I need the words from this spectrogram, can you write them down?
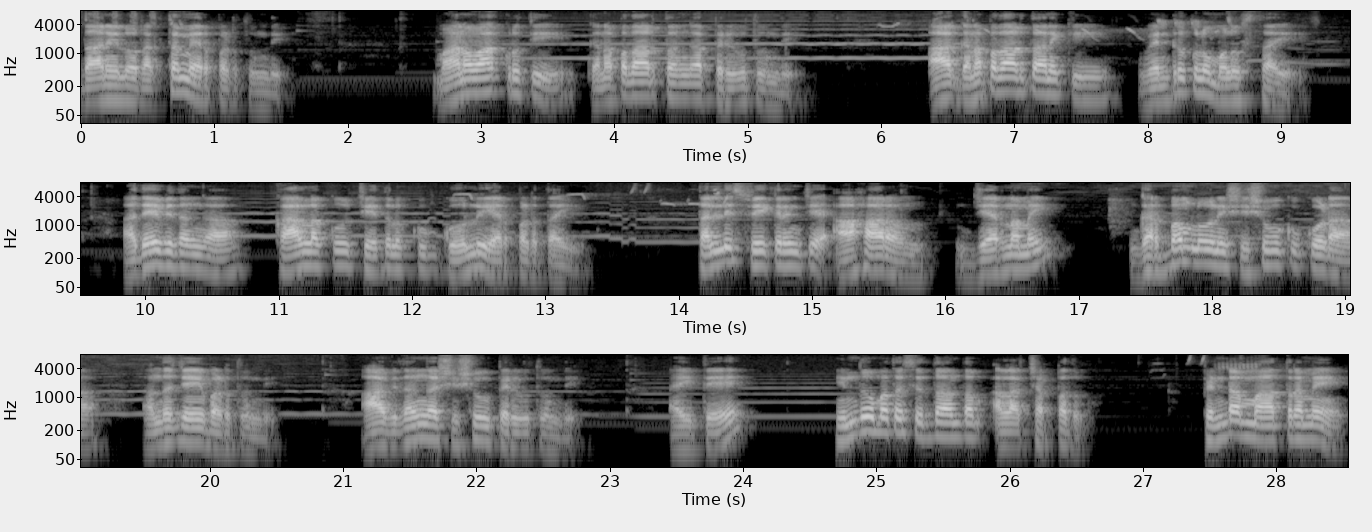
దానిలో రక్తం ఏర్పడుతుంది. మానవాకృతి ఘనపదార్థంగా పెరుగుతుంది. ఆ ఘనపదార్థానికి వెంట్రుకలు మలుస్తాయి. అదేవిధంగా కాళ్ళకు చేతులకు గోళ్ళు ఏర్పడతాయి. తల్లి స్వీకరించే ఆహారం జీర్ణమై గర్భంలోని శిశువుకు కూడా అందజేయబడుతుంది. ఆ విధంగా శిశువు పెరుగుతుంది. అయితే హిందూ మత సిద్ధాంతం అలా చెప్పదు. పిండం మాత్రమే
